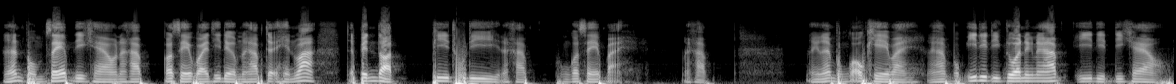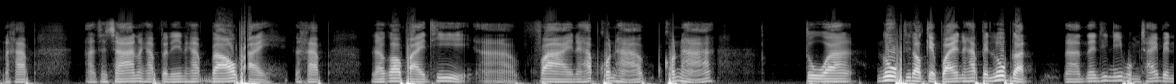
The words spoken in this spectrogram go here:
ดังนั้นผมเซฟ decal นะครับ ก็เซฟไว้ที่เดิมนะครับ จะเห็นว่าจะเป็น .p2d นะครับ ผมก็เซฟไปนะครับดังนั้นผมก็โอเคไปนะครับ ผม edit อีกตัวหนึ่งนะครับ edit decal นะครับ อาจจะช้านะครับตัวนี้นะครับเบราว์ไปนะครับ แล้วก็ไปที่ไฟล์นะครับค้นหาค้นหาตัวรูปที่เราเก็บไว้นะครับ เป็นรูปดอทในที่นี้ผมใช้เป็น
